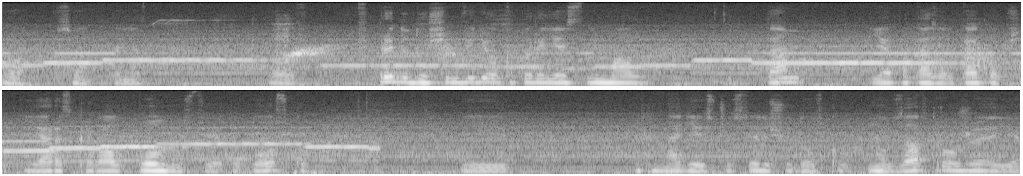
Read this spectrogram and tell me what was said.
О, все, наконец. В предыдущем видео, которое я снимал, там я показывал, как вообще я раскрывал полностью эту доску. И надеюсь, что следующую доску, ну, завтра уже я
